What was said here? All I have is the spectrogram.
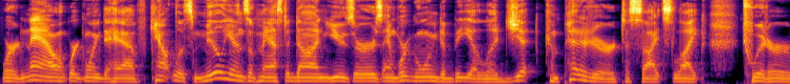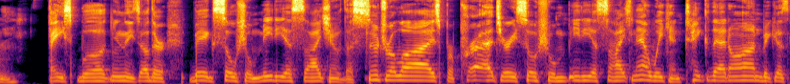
where now we're going to have countless millions of Mastodon users and we're going to be a legit competitor to sites like Twitter, Facebook and these other big social media sites, you know, the centralized proprietary social media sites. Now we can take that on because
